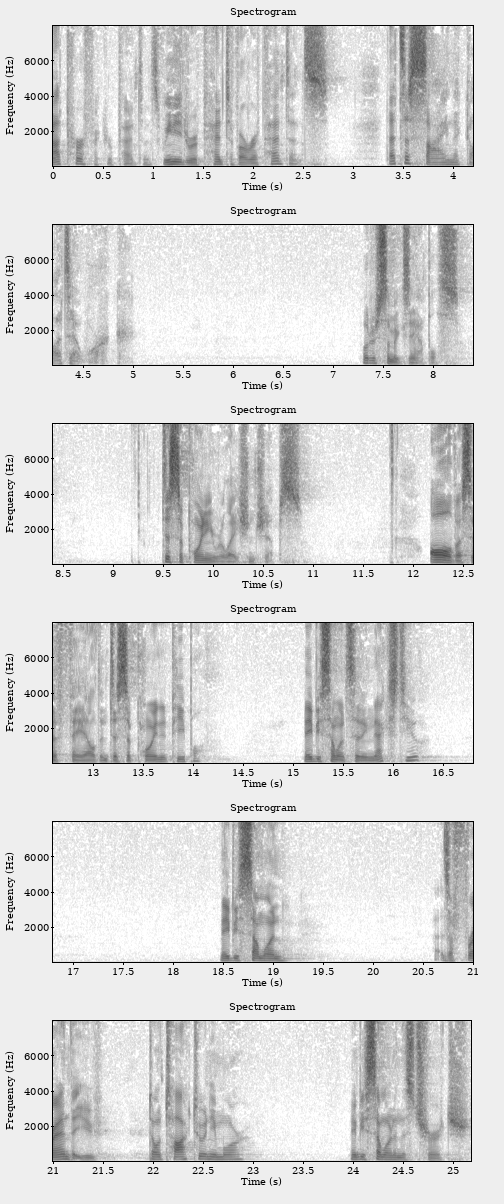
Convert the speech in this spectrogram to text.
not perfect repentance, we need to repent of our repentance. That's a sign that God's at work. What are some examples? Disappointing relationships. All of us have failed and disappointed people. Maybe someone sitting next to you. Maybe someone as a friend that you don't talk to anymore. Maybe someone in this church.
